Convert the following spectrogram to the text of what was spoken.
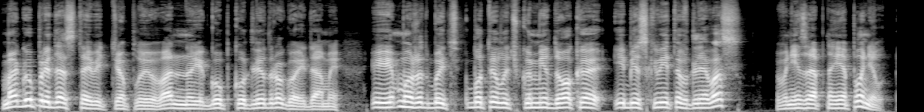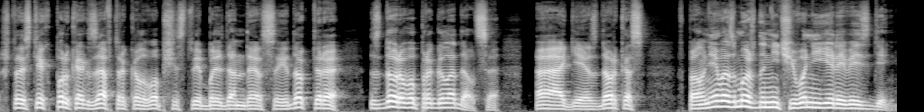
могу предоставить теплую ванну и губку для другой дамы, и, может быть, бутылочку медока и бисквитов для вас? Внезапно я понял, что с тех пор, как завтракал в обществе Бальдандерса и доктора, здорово проголодался, а Агия Доркас вполне возможно ничего не ели весь день.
